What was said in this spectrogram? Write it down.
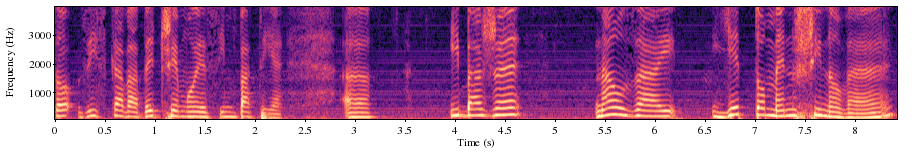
to získava väčšie moje sympatie. Uh, ibaže naozaj je to menšinové,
